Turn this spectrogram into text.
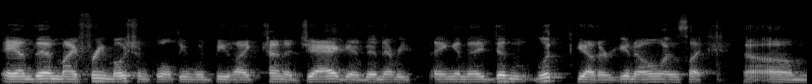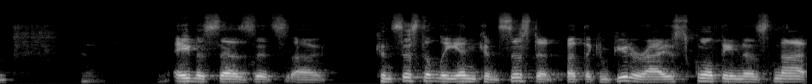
And then my free motion quilting would be like kind of jagged and everything. And they didn't look together you know? It was like uh, um, says it's uh, consistently inconsistent but the computerized quilting is not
